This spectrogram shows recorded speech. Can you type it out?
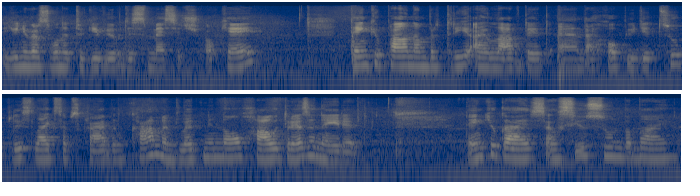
the universe wanted to give you this message okay? Thank you pile number three. I loved it and i hope you did too. Please like subscribe and comment. Let me know how it resonated. Thank you guys. I'll see you soon. Bye bye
